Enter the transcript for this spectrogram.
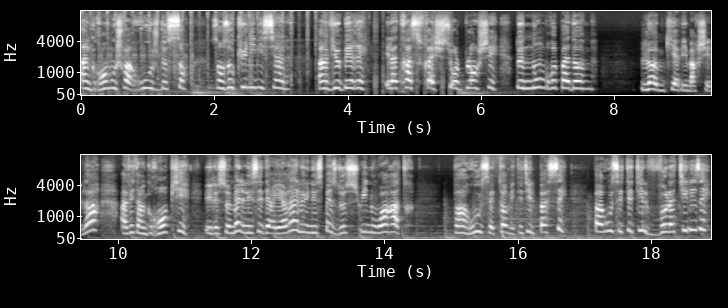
un grand mouchoir rouge de sang, sans aucune initiale, un vieux béret et la trace fraîche sur le plancher de nombreux pas d'hommes. L'homme qui avait marché là avait un grand pied et les semelles laissaient derrière elle une espèce de suie noirâtre. Par où cet homme était-il passé? Par où s'était-il volatilisé?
